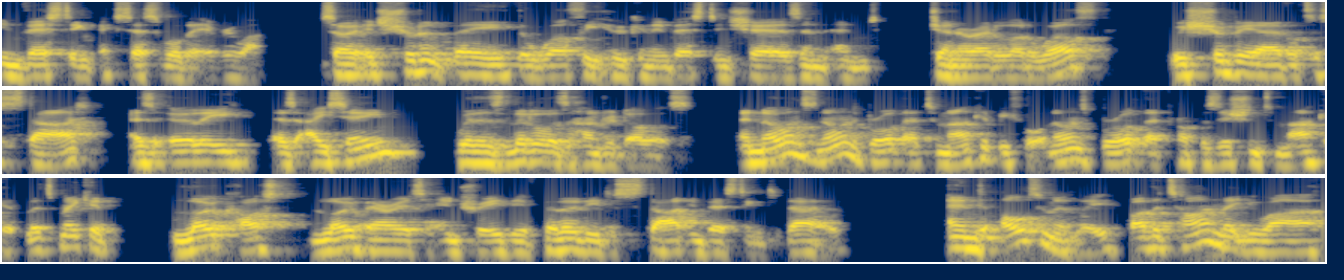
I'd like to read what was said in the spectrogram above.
investing accessible to everyone. So it shouldn't be the wealthy who can invest in shares and, and generate a lot of wealth. We should be able to start as early as 18 with as little as $100 and no one's no one's brought that to market before. No one's brought that proposition to market. Let's make it low cost, low barrier to entry, the ability to start investing today. And ultimately, by the time that you are,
